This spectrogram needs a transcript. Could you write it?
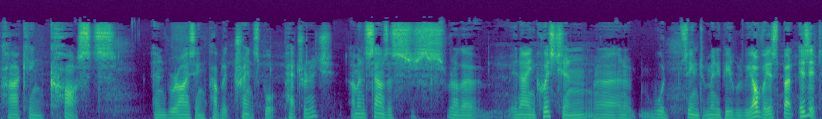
parking costs and rising public transport patronage? I mean, it sounds a rather inane question, uh, and it would seem to many people to be obvious, but is it?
